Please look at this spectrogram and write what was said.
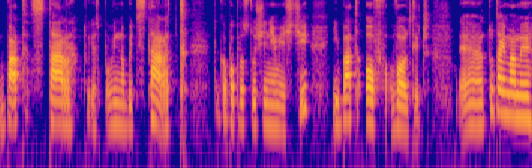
BAT star, tu jest powinno być start, tylko po prostu się nie mieści i BAT off voltage. E, tutaj mamy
